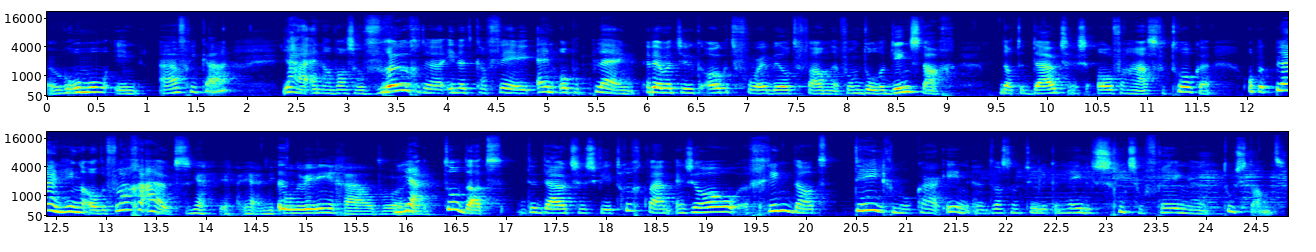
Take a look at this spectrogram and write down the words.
rommel in Afrika. Ja, en dan was er vreugde in het café en op het plein. We hebben natuurlijk ook het voorbeeld van, eh, van Dolle Dinsdag. Dat de Duitsers overhaast vertrokken. Op het plein hingen al de vlaggen uit. Ja, ja, ja, die konden weer ingehaald worden. Ja, totdat de Duitsers weer terugkwamen. En zo ging dat tegen elkaar in. En het was natuurlijk een hele schizofrene toestand.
